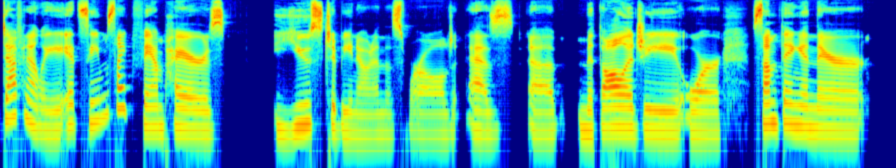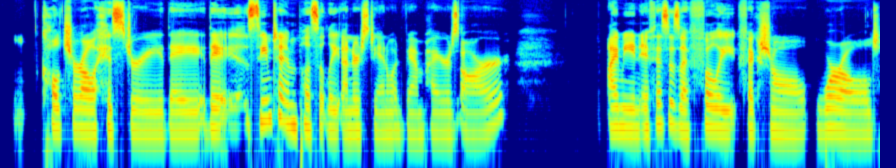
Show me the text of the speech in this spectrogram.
Definitely. It seems like vampires used to be known in this world as a mythology or something in their cultural history. They they seem to implicitly understand what vampires are. I mean, if this is a fully fictional world,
